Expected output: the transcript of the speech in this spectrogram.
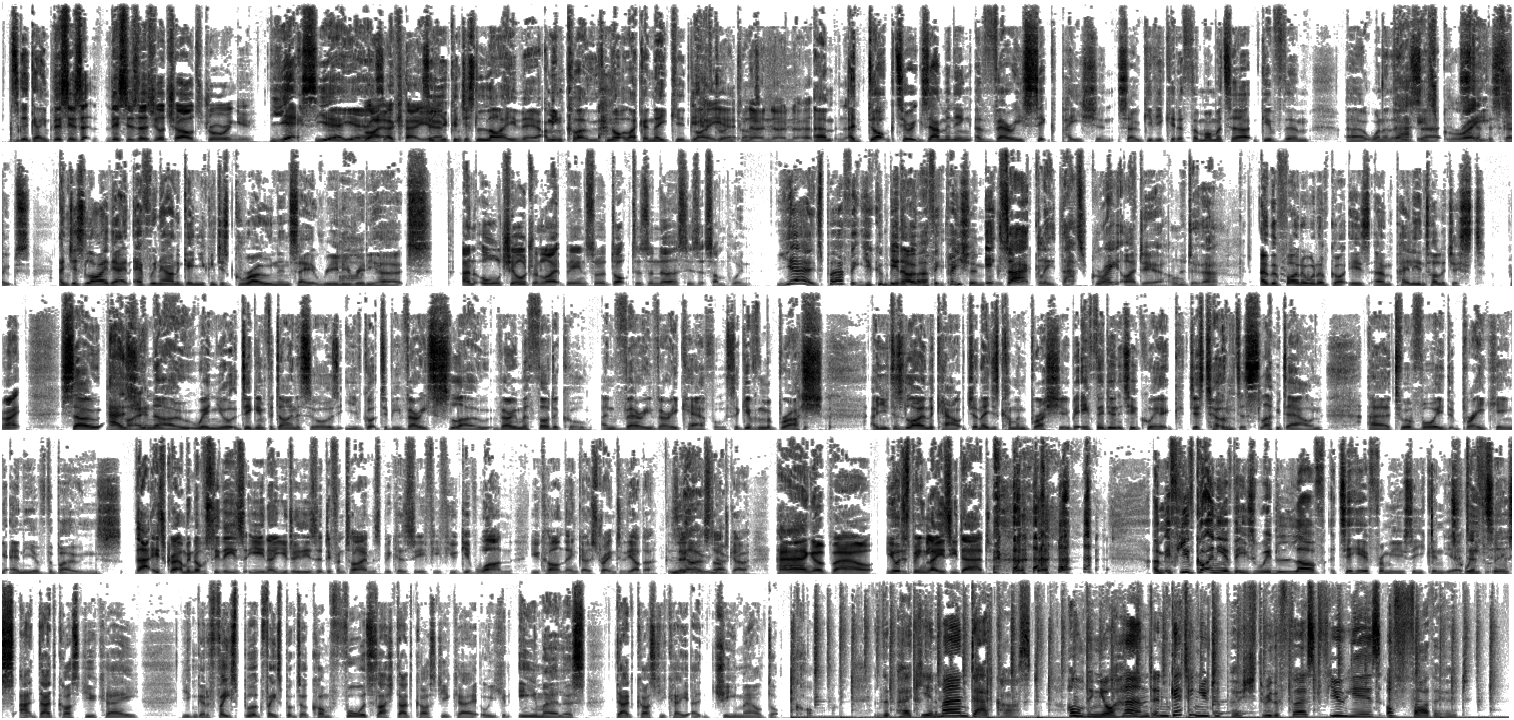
It's a good game. This is this is as your child's drawing you. Yes, yeah, yeah. Right, So, okay, So you can just lie there. I mean, clothed, not like a naked Yeah, life drawing yeah. class. No, no, no, Um, no. A doctor examining a very sick patient. So give your kid a thermometer, give them uh, one of those is uh, great. stethoscopes, and just lie there. And every now and again, you can just groan and say it really, really hurts. And all children like being sort of doctors and nurses at some point. Yeah, it's perfect. You can be You know, the perfect patient. Exactly. That's a great idea. I'm going to do that. And the final one I've got is um, paleontologist. Right? So, as you know, when you're digging for dinosaurs, you've got to be very slow, very methodical, and very, very careful. So, give them a brush, and you just lie on the couch, and they just come and brush you. But if they're doing it too quick, just tell them to slow down uh, to avoid breaking any of the bones. That is great. I mean, obviously, these you know you do these at different times because if, if you give one, you can't then go straight into the other because they're No, going to start no. to go hang about. You're just being lazy, dad. Um, if you've got any of these, we'd love to hear from you. So you can Yeah, tweet definitely. us at Dadcast UK. You can go to Facebook, facebook.com forward slash Dadcast UK, or you can email us, dadcastuk at gmail.com. The Perki and Mann Dadcast, holding your hand and getting you to push through the first few years of fatherhood.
